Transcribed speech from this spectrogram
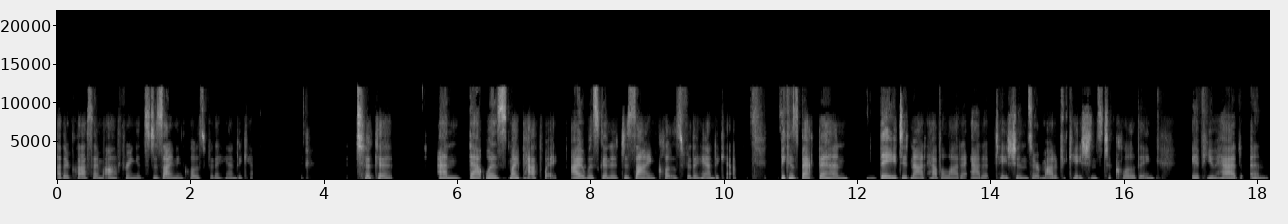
other class i'm offering it's designing clothes for the handicapped took it and that was my pathway. I was going to design clothes for the handicap because back then they did not have a lot of adaptations or modifications to clothing. If you had an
